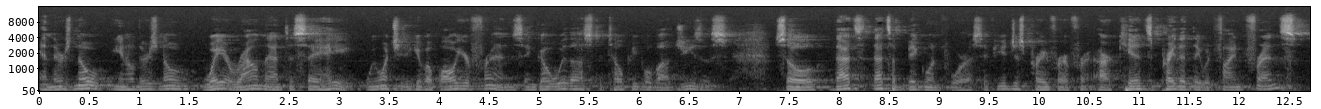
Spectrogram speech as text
And there's no, you know, there's no way around that to say, hey, we want you to give up all your friends and go with us to tell people about Jesus. So that's that's a big one for us. If you just pray for our, our kids, pray that they would find friends,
